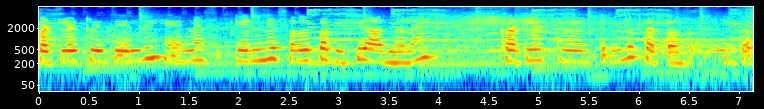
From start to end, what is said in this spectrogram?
ಕಟ್ಲೆಟ್ ರೀತಿಯಲ್ಲಿ ಎಣ್ಣೆ ಎಣ್ಣೆ ಸ್ವಲ್ಪ ಬಿಸಿ ಆದಮೇಲೆ ಕಟ್ಲೆಟ್ ರೀತಿಯಲ್ಲಿ ತಟ್ಟೋದು ಈ ಥರ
